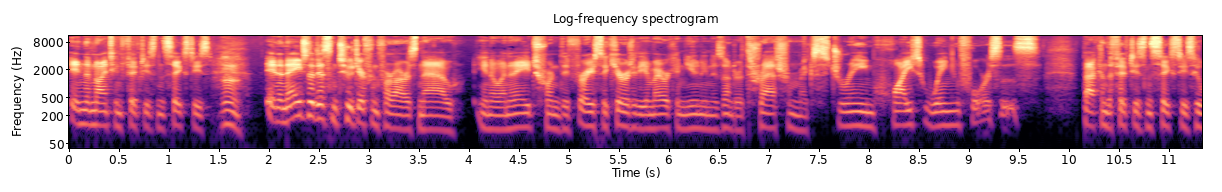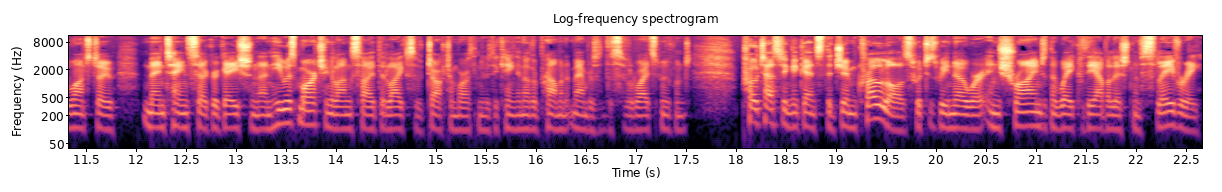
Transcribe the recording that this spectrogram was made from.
in the 1950s and 60s, mm. in an age that isn't too different for ours now, you know, in an age when the very security of the American Union is under threat from extreme white wing forces back in the 50s and 60s who wanted to maintain segregation. And he was marching alongside the likes of Dr. Martin Luther King and other prominent members of the civil rights movement, protesting against the Jim Crow laws, which, as we know, were enshrined in the wake of the abolition of slavery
